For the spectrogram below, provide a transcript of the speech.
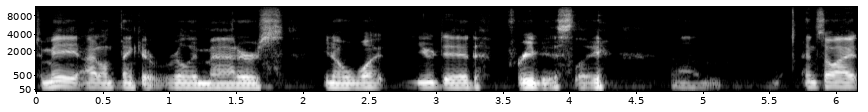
to me, I don't think it really matters, you know, what you did previously. Um, and so I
